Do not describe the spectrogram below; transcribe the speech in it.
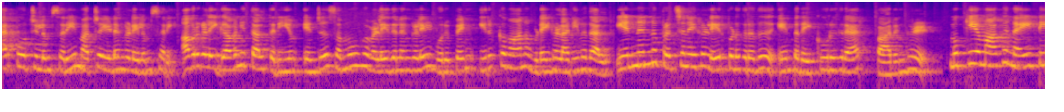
ஏர்போர்ட்டிலும் சரி மற்ற இடங்களிலும் சரி. அவர்களை கவனித்தால் தெரியும் என்று சமூக வலைதளங்களில் ஒரு பெண் இறுக்கமான உடைகள் அணிவதால் என்ன என்னென்ன பிரச்சனைகள் ஏற்படுகிறது என்பதை கூறுகிறார். பாருங்கள். முக்கியமாக நைட்டி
